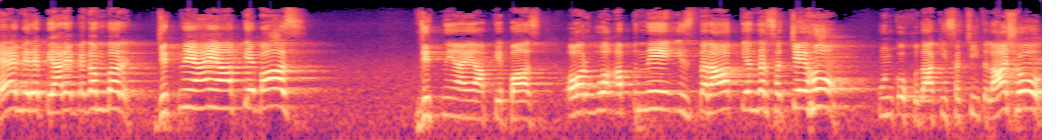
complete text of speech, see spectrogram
ए मेरे प्यारे पैगंबर, जितने आए आपके पास, जितने आए आपके पास, और वो अपने इस तराब के अंदर सच्चे हों, उनको खुदा की सच्ची तलाश हो,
